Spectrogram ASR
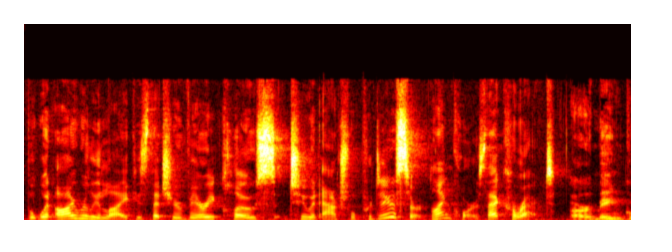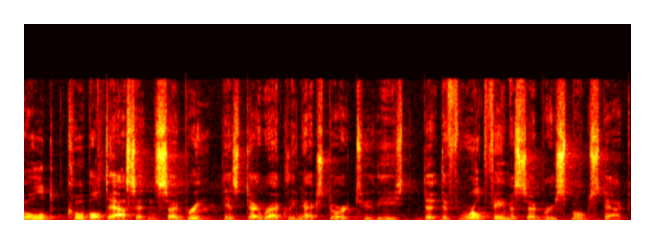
But what I really like is that you're very close to an actual producer, Glencore. Is that correct? Our main gold cobalt asset in Sudbury is directly next door to the, the, the world famous Sudbury smokestack,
